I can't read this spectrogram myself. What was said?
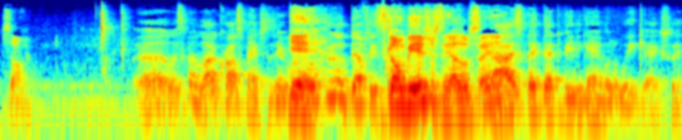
So Uh, it's got a lot of cross matches there. Yeah. We'll, we'll definitely. it's gonna be interesting. That's what I'm saying. I expect that to be the game of the week, actually.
